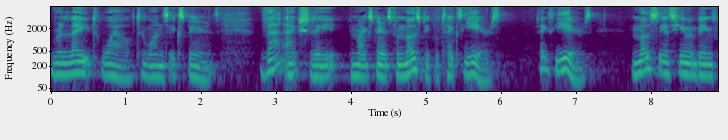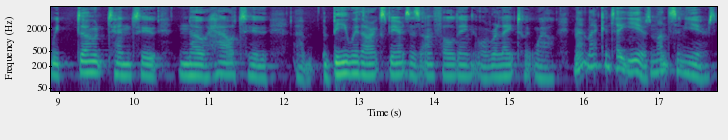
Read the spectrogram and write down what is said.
relate well to one's experience. That actually, in my experience, for most people, takes years. It takes years. Mostly as human beings, we don't tend to know how to um, be with our experiences unfolding or relate to it well. And that, that can take years, months and years.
